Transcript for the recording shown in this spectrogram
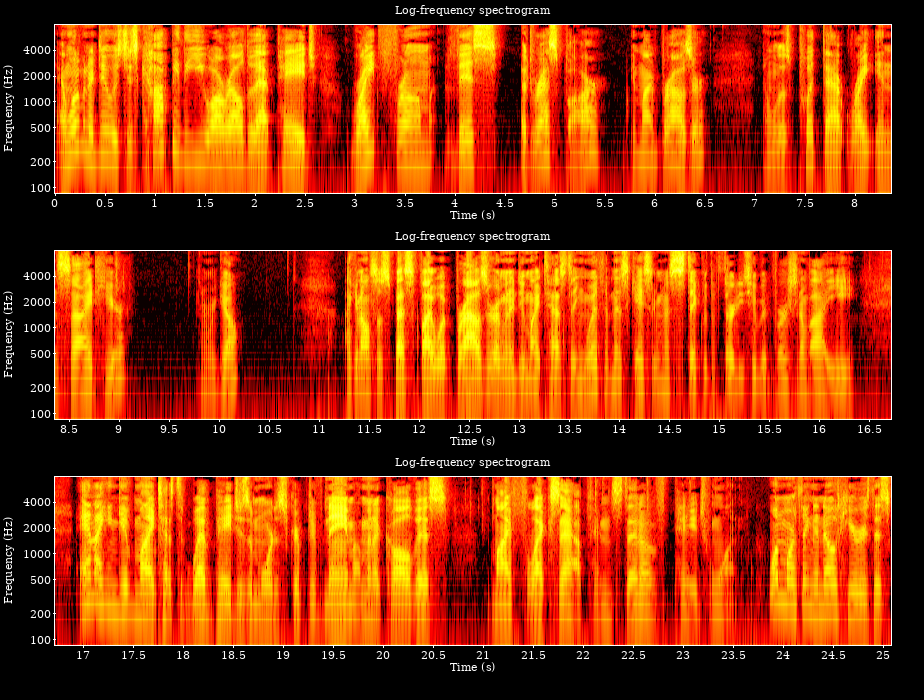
And what I'm going to do is just copy the URL to that page right from this address bar in my browser, and we'll just put that right inside here. There we go. I can also specify what browser I'm going to do my testing with. In this case, I'm going to stick with the 32-bit version of IE. And I can give my tested web pages a more descriptive name. I'm going to call this my Flex app instead of page 1. One more thing to note here is this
